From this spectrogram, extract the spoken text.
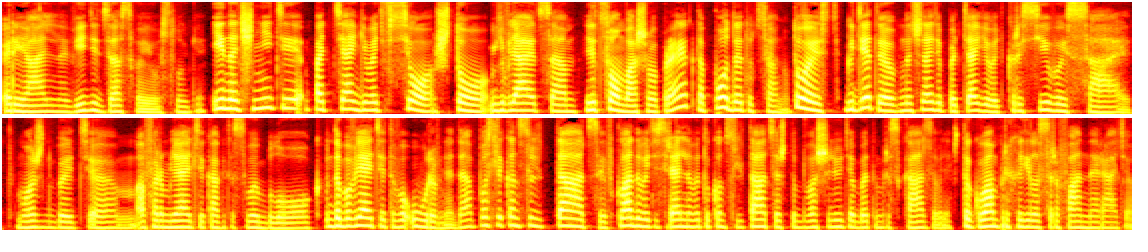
реально видеть за свои услуги. И начните подтягивать все, что является лицом вашего проекта под эту цену. То есть где-то начинаете подтягивать красивый сайт, может быть, эм, оформляйте как-то свой блог, добавляйте этого уровня, да, после консультации, вкладывайтесь реально в эту консультацию, чтобы ваши люди об этом рассказывали, чтобы к вам приходило сарафанное радио.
